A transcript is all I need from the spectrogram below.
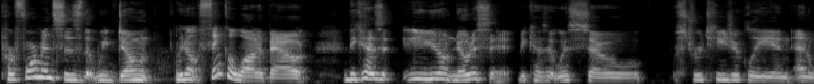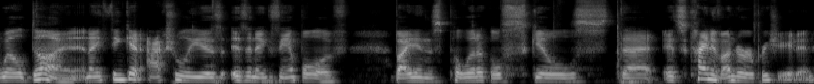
performances that we don't we don't think a lot about because you don't notice it because it was so strategically and, and well done. And i think it actually is is an example of Biden's political skills that it's kind of underappreciated.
